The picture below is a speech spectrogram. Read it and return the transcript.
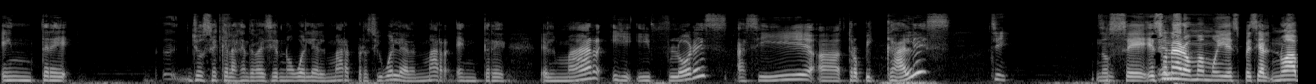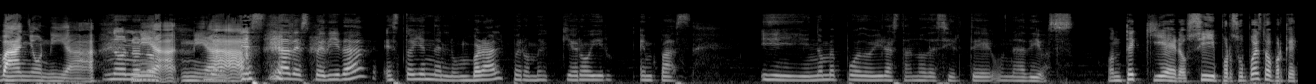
entre yo sé que la gente va a decir no huele al mar, pero sí huele al mar, entre el mar y, y flores así ah, tropicales. Sí. No Sí. sé, es un aroma muy especial, no a baño ni a No, no, ni no. a ni No, a Es la despedida. Estoy en el umbral, pero me quiero ir en paz. Y no me puedo ir hasta no decirte un adiós. un te quiero, sí, por supuesto, porque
